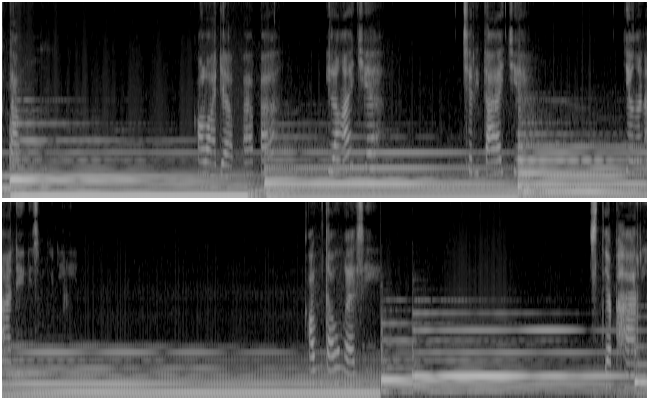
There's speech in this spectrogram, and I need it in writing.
Katamu, kalau ada apa-apa, bilang aja. Cerita aja. Jangan ada yang disembunyiin. Kamu tahu gak sih? Setiap hari,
